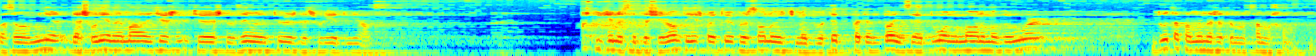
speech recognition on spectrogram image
Ose më mirë, dashuria më e madhe që është që është në zemrat e tyre është dashuria e dynjas. Kështu që nëse dëshiron të jesh prej atyre personave që me të vërtetë pretendojnë se e duan Allahun e Madhëruar, duhet ta përmendësh atë sa më shumë.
